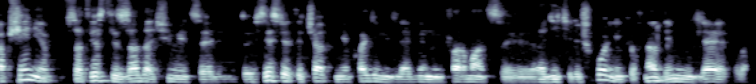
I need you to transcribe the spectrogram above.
общение в соответствии с задачами и целями. То есть, если это чат необходимый для обмена информацией родителей школьников, надо именно для этого.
